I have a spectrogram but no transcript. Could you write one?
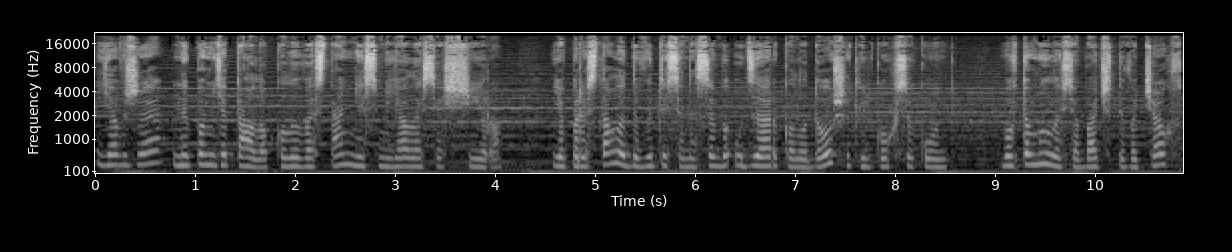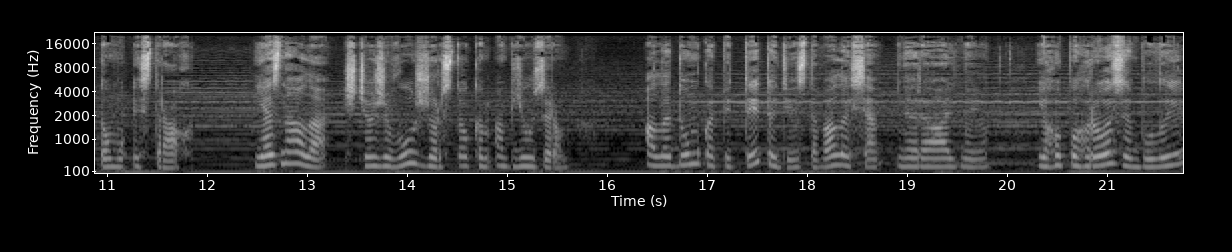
Я вже не пам'ятала, коли востаннє сміялася щиро. Я перестала дивитися на себе у дзеркало довше кількох секунд, бо втомилася бачити в очах втому і страх. Я знала, що живу з жорстоким аб'юзером, але думка піти тоді здавалася нереальною. Його погрози були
